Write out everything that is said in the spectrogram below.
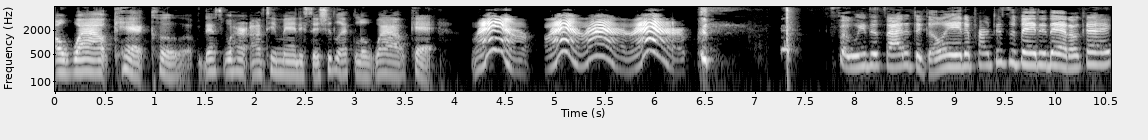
a wildcat cub. That's what her auntie Mandy said. She like a little wildcat. so we decided to go ahead and participate in that, okay?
